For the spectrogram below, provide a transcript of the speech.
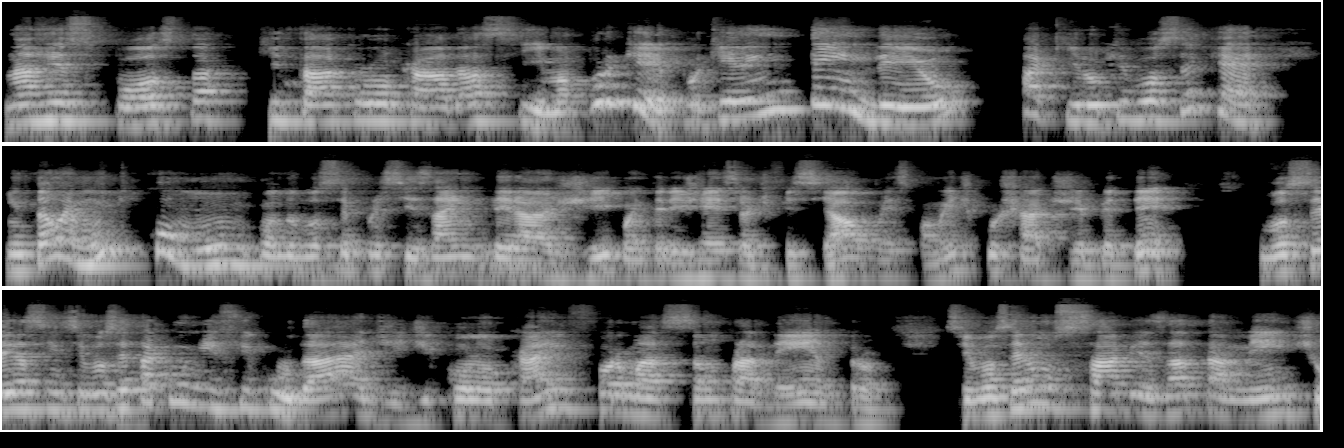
na resposta que está colocada acima. Por quê? Porque ele entendeu aquilo que você quer. Então, é muito comum quando você precisar interagir com a inteligência artificial, principalmente com o chat GPT, você, assim, se você está com dificuldade de colocar informação para dentro, se você não sabe exatamente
